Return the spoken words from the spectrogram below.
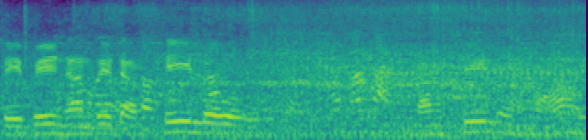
Seven hundred ang kilo. Ang kilo, mahal.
